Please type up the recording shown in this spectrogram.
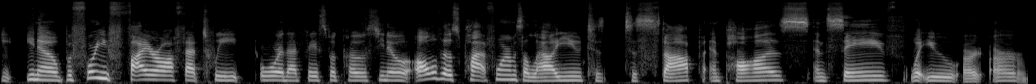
you know, before you fire off that tweet or that Facebook post, you know, all of those platforms allow you to to stop and pause and save what you are, are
